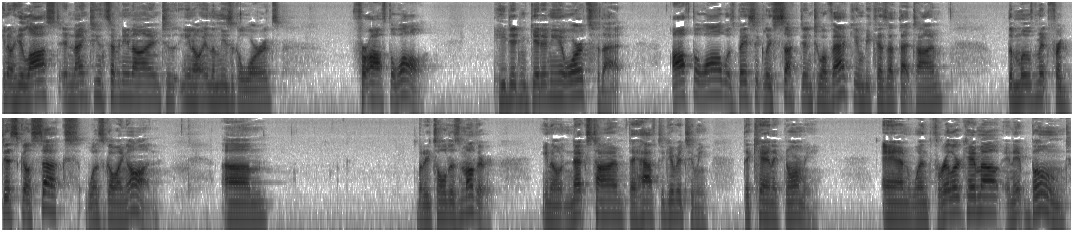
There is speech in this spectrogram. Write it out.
You know, he lost in 1979 to, you know, in the music awards for Off the Wall. He didn't get any awards for that. Off the Wall was basically sucked into a vacuum because at that time, the movement for disco sucks was going on. Um, but he told his mother, you know, next time they have to give it to me. They can't ignore me. And when Thriller came out and it boomed,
